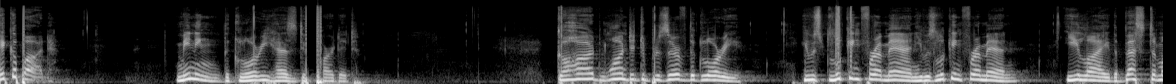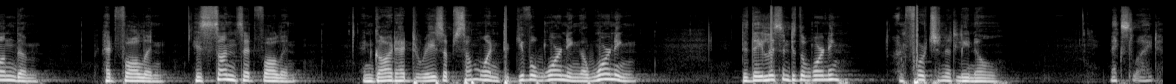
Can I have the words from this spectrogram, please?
Ichabod, meaning the glory has departed. God wanted to preserve the glory. He was looking for a man. He was looking for a man. Eli, the best among them, had fallen. His sons had fallen. And God had to raise up someone to give a warning, a warning did they listen to the warning? Unfortunately, no. Next slide.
